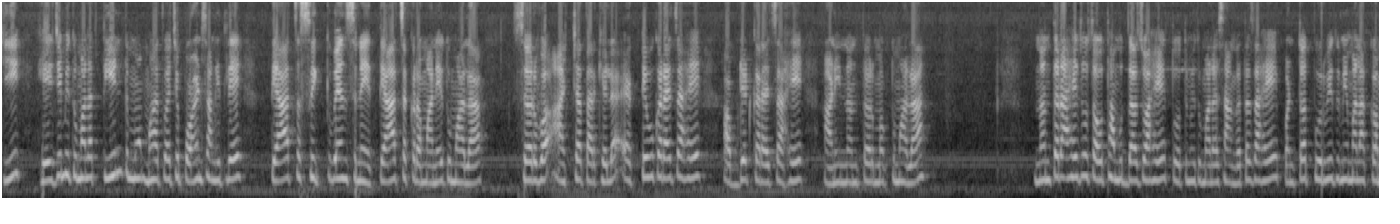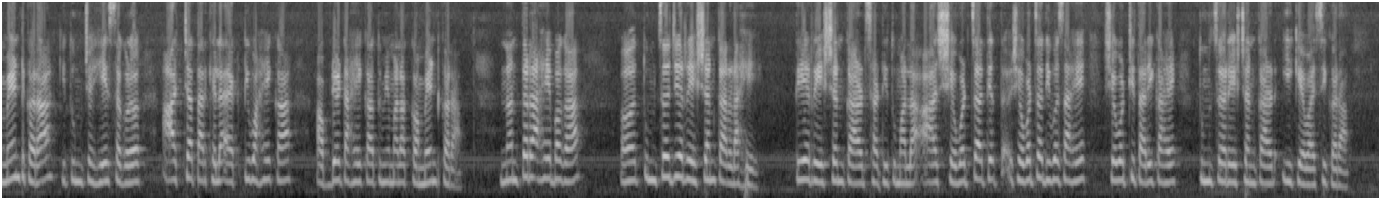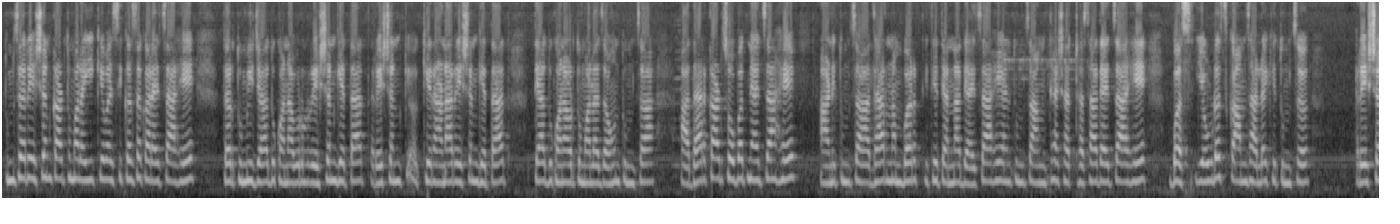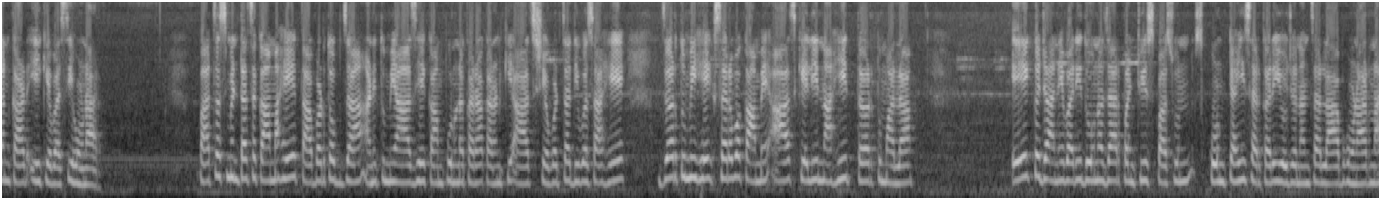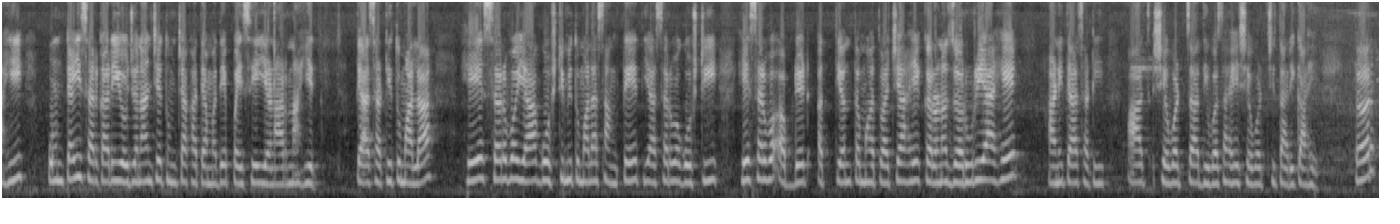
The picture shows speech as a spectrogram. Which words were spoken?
की हे जे मी तुम्हाला तीन म- महत्त्वाचे पॉईंट सांगितले त्याच सिक्वेन्सने त्याच क्रमाने तुम्हाला सर्व आजच्या तारखेला ॲक्टिव्ह करायचं आहे अपडेट करायचं आहे आणि नंतर मग तुम्हाला नंतर आहे जो चौथा मुद्दा जो आहे तो तुम्ही तुम्हाला सांगतच आहे. पण तत्पूर्वी तुम्ही मला कमेंट करा की तुमचं हे सगळं आजच्या तारखेला ॲक्टिव्ह आहे का अपडेट आहे का तुम्ही मला कमेंट करा. नंतर आहे बघा तुमचं जे रेशन कार्ड आहे ते रेशन कार्डसाठी तुम्हाला आज शेवटचा ते शेवटचा दिवस आहे शेवटची तारीख आहे. तुमचं ration card E K Y C करा. तुमचं रेशन कार्ड तुम्हाला ई के वाय सी कसं करायचं आहे? तर तुम्ही ज्या दुकानावरून रेशन घेतात रेशन किराणा रेशन घेतात त्या दुकानावर तुम्हाला जाऊन तुमचा आधार कार्ड सोबत न्यायचा आहे आणि तुमचा आधार नंबर तिथे त्यांना द्यायचा आहे आणि तुमचा अंगठ्या शा- ठसा द्यायचा आहे. बस एवढंच काम झालं की तुमचं ration card E K Y C होणार. पाचच मिनटाचं काम आहे ताबडतोब जा आणि तुम्ही आज हे काम पूर्ण करा कारण की आज शेवटचा दिवस आहे. जर तुम्ही हे सर्व कामे आज केली नाहीत तर तुम्हाला एक जानेवारी दोन हजार पंचवीसपासून कोणत्याही सरकारी योजनांचा लाभ होणार नाही. कोणत्याही सरकारी योजनांचे तुमच्या खात्यामध्ये पैसे येणार नाहीत. त्यासाठी तुम्हाला हे सर्व या गोष्टी मी तुम्हाला सांगते. या सर्व गोष्टी हे सर्व अपडेट अत्यंत महत्त्वाचे आहे करणं जरुरी आहे आणि त्यासाठी आज शेवटचा दिवस आहे शेवटची तारीख आहे. तर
